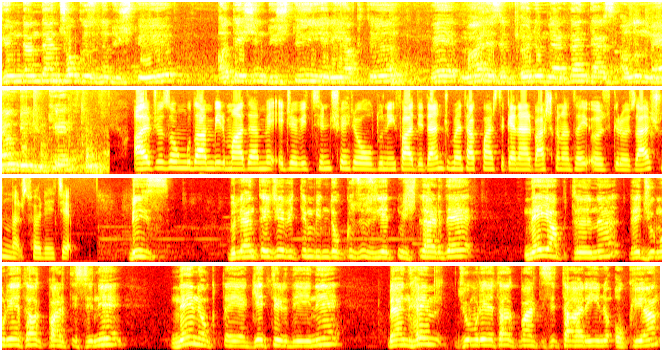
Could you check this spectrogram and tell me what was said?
gündemden çok hızlı düştüğü, ateşin düştüğü yeri yaktığı ve maalesef ölümlerden ders alınmayan bir ülke. Ayrıca Zonguldak'ın bir maden ve Ecevit'in şehri olduğunu ifade eden Cumhuriyet Halk Partisi Genel Başkan adayı Özgür Özel şunları söyleyecek. Biz Bülent Ecevit'in 1970'lerde ne yaptığını ve Cumhuriyet Halk Partisi'ni ne noktaya getirdiğini ben hem Cumhuriyet Halk Partisi tarihini okuyan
